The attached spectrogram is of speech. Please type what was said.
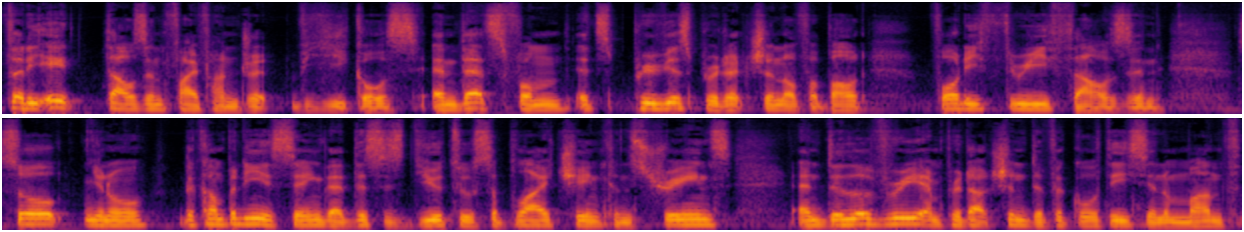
38,500 vehicles, and that's from its previous projection of about 43,000. So, you know, the company is saying that this is due to supply chain constraints and delivery and production difficulties in the month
